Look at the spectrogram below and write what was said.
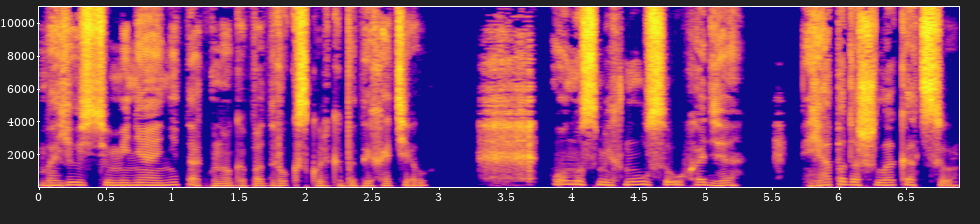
Боюсь, у меня не так много подруг, сколько бы ты хотел. Он усмехнулся, уходя. Я подошла к отцу.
